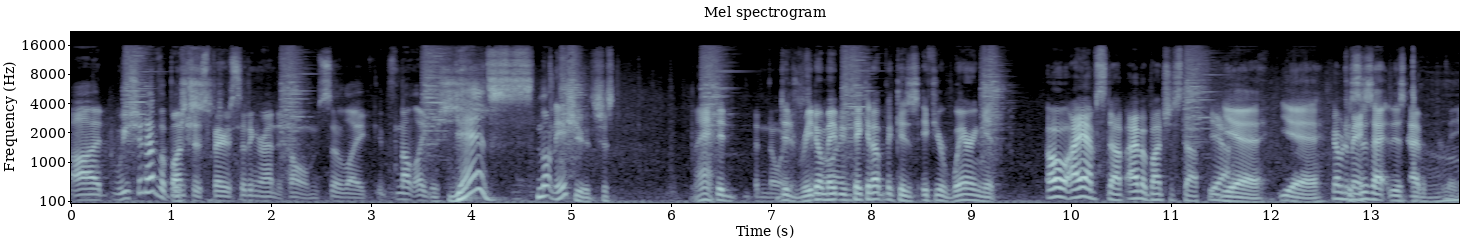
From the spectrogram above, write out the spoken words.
Uh, we should have a bunch of spares sitting around at home, so like it's not like There's- Yeah, it's not an issue. It's just. Eh. did annoying. did Rito maybe pick it up because if you're wearing it, Oh, I have stuff. I have a bunch of stuff. Yeah. yeah, yeah. Come to 'cause me. This, ha- this happened to me.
